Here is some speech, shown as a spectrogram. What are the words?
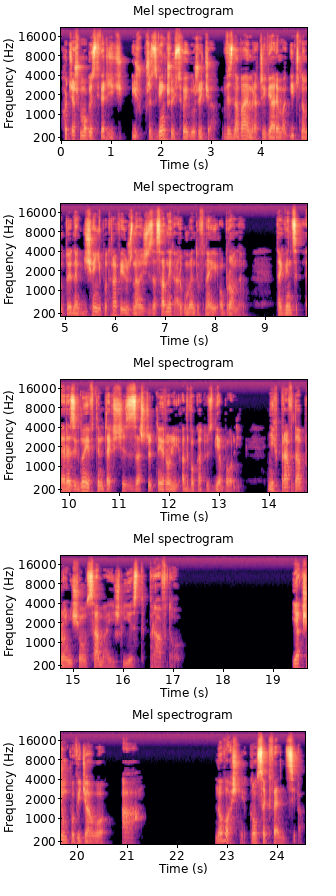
Chociaż mogę stwierdzić, iż przez większość swojego życia wyznawałem raczej wiarę magiczną, to jednak dzisiaj nie potrafię już znaleźć zasadnych argumentów na jej obronę. Tak więc rezygnuję w tym tekście z zaszczytnej roli adwokatu z diaboli. Niech prawda broni się sama, jeśli jest prawdą. Jak się powiedziało A? No właśnie, konsekwencja.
